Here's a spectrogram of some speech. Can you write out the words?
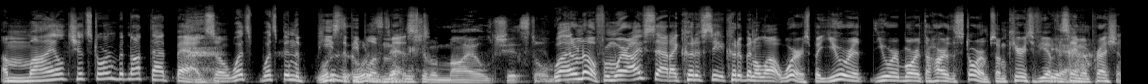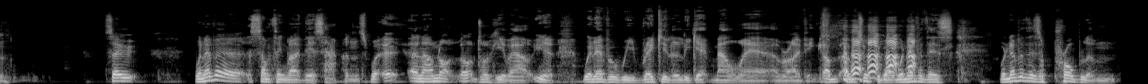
a mild shitstorm, but not that bad. So what's what's been the piece that people have missed? definition of a mild shitstorm? Well, I don't know. From where I've sat, I could have seen it could have been a lot worse. But you were at, you were more at the heart of the storm, so I'm curious if you have the same impression. So, whenever something like this happens, and I'm not not talking about you know whenever we regularly get malware arriving. I'm, I'm talking about whenever there's whenever there's a problem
